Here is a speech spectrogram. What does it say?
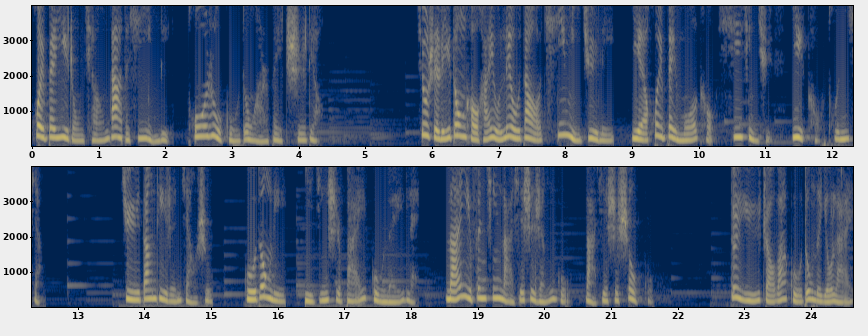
会被一种强大的吸引力拖入古洞而被吃掉。就是离洞口还有六到七米距离，也会被魔口吸进去，一口吞下。据当地人讲述，古洞里已经是白骨累累，难以分清哪些是人骨，哪些是兽骨。对于爪哇古洞的由来，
